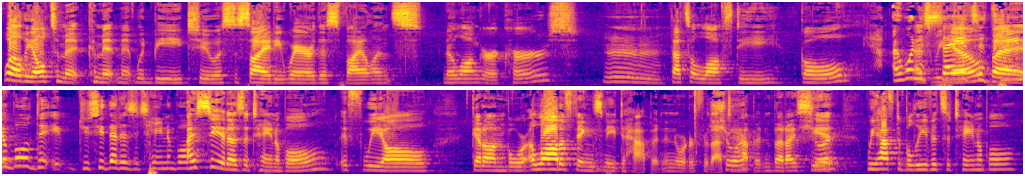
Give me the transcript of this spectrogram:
well, the ultimate commitment would be to a society where this violence no longer occurs. Mm. That's a lofty goal. I want to say know, it's attainable. Do, do, you see that as attainable? I see it as attainable if we all get on board. A lot of things need to happen in order for that sure. to happen, but I see sure. it. We have to believe it's attainable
